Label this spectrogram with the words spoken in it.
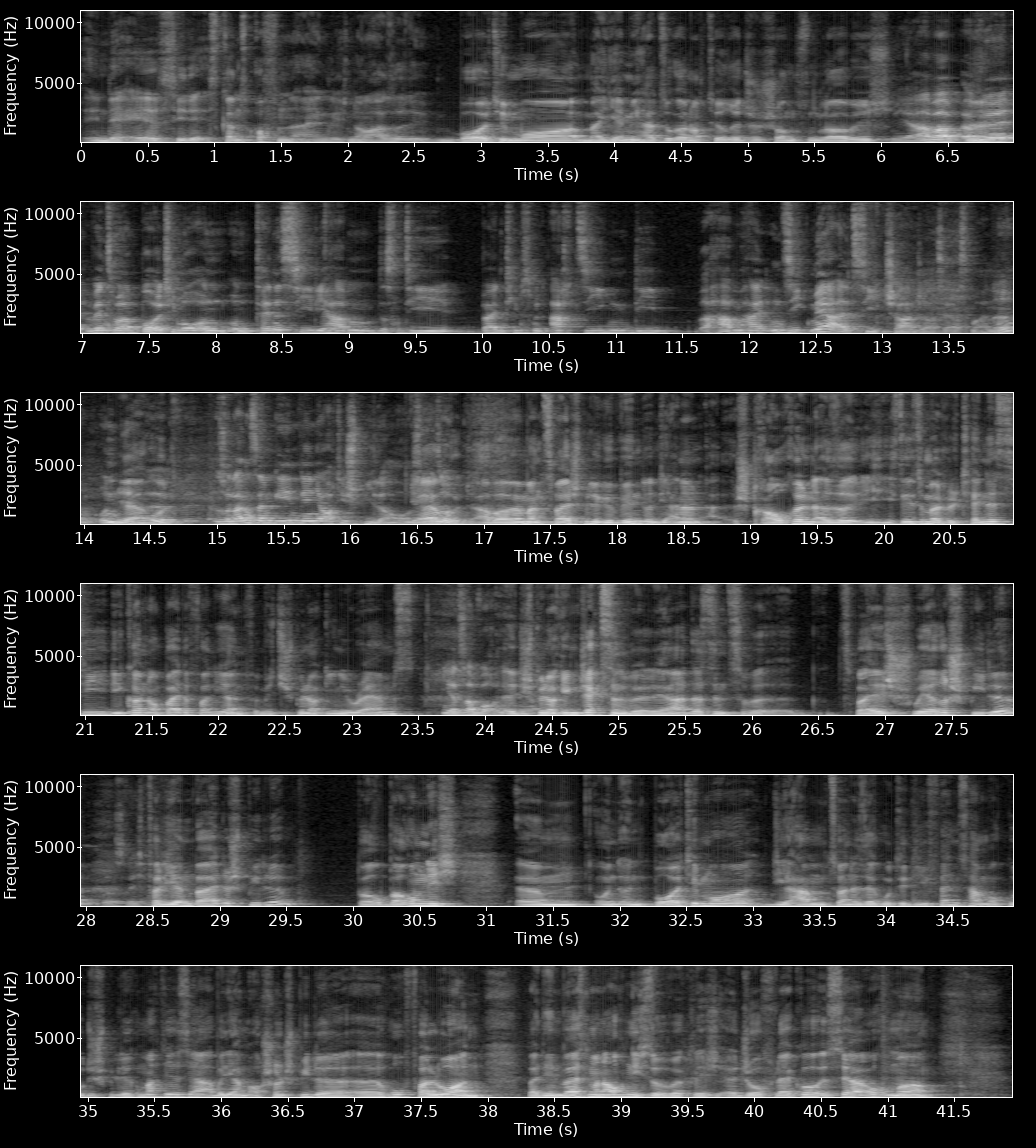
in der AFC, der ist ganz offen eigentlich noch. Also Baltimore, Miami hat sogar noch theoretische Chancen, glaube ich. Ja, aber äh, wenn es mal Baltimore und, und Tennessee, die haben, das sind die beiden Teams mit acht Siegen, die haben halt einen Sieg mehr als die Chargers erstmal, ne? Und Ja, gut. Äh, so langsam gehen denen ja auch die Spiele aus. Ja Also, gut, aber wenn man zwei Spiele gewinnt und die anderen straucheln, also ich, ich sehe zum Beispiel Tennessee, die können auch beide verlieren für mich. Die spielen auch gegen die Rams, Jetzt am äh, Wochenende. die spielen auch gegen Jacksonville, ja. Das sind zwei, zwei schwere Spiele, Das ist richtig. verlieren beide Spiele. Warum, warum nicht? Ähm, und, und Baltimore, die haben zwar eine sehr gute Defense, haben auch gute Spiele gemacht dieses Jahr, aber die haben auch schon Spiele äh, hoch verloren. Bei denen weiß man auch nicht so wirklich. Äh, Joe Flacco ist ja auch immer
